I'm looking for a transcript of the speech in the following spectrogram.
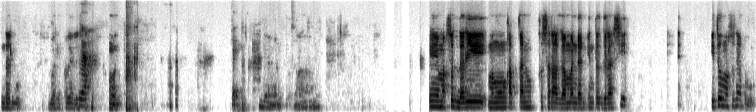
Bentar, Bu. Baru kali. Ya. Oke. Okay. Ini maksud dari mengungkapkan keseragaman dan integrasi itu maksudnya apa, Bu?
